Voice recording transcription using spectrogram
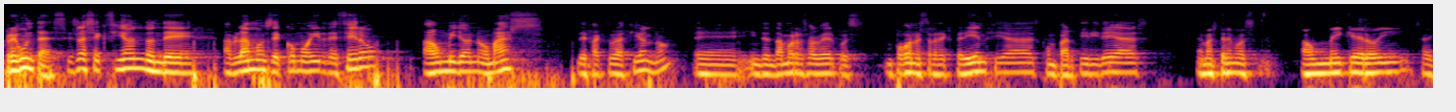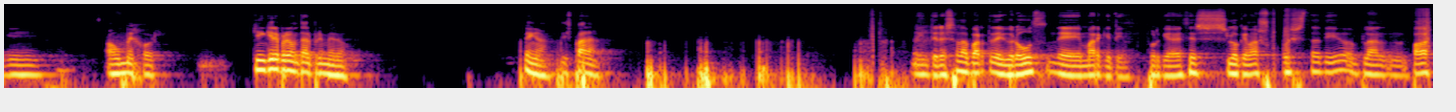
Preguntas. Es la sección donde hablamos de cómo ir de cero a un millón o más de facturación, ¿no? Eh, intentamos resolver, pues, un poco nuestras experiencias, compartir ideas. Además tenemos a un maker hoy, o sea que aún mejor. ¿Quién quiere preguntar primero? Venga, dispara. Me interesa la parte de growth de marketing, porque a veces lo que más cuesta, tío, en plan, pagas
